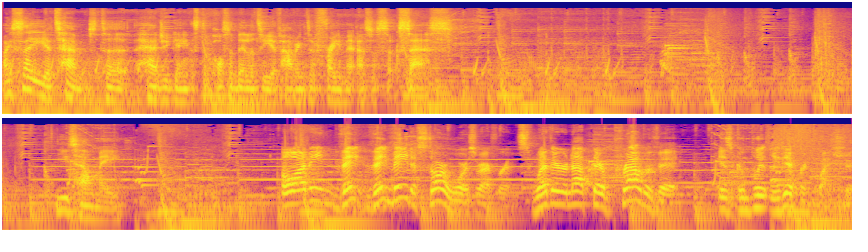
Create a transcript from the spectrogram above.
I say attempt to hedge against the possibility of having to frame it as a success. You tell me. Oh, I mean, they, they made a Star Wars reference. Whether or not they're proud of it is a completely different question.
